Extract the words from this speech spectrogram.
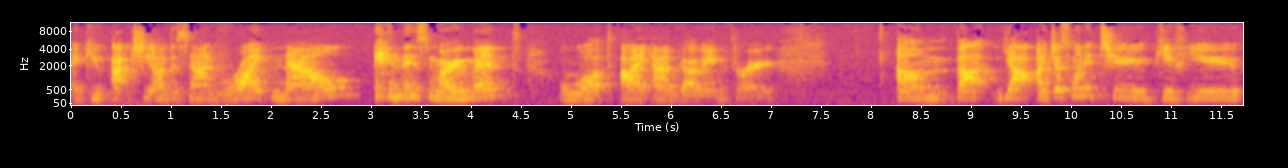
Like you actually understand right now in this moment what I am going through. Um, but yeah, I just wanted to give you,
